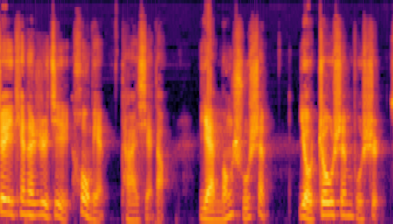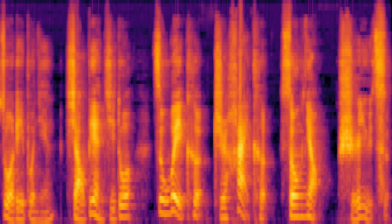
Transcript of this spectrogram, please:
这一天的日记后面他还写道：“眼蒙熟甚，又周身不适，坐立不宁，小便极多，自胃客至骇客，搜尿十余次。”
